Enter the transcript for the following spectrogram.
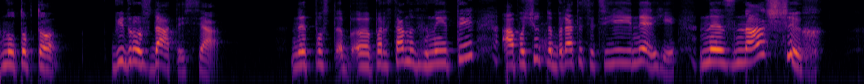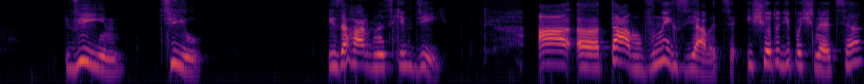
Ну, тобто, відрождатися. Не пост- е, перестануть гнити, а почнуть набиратися цієї енергії. Не з наших війн, тіл і загарбницьких дій, а е, там в них з'явиться. І що тоді почнеться?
